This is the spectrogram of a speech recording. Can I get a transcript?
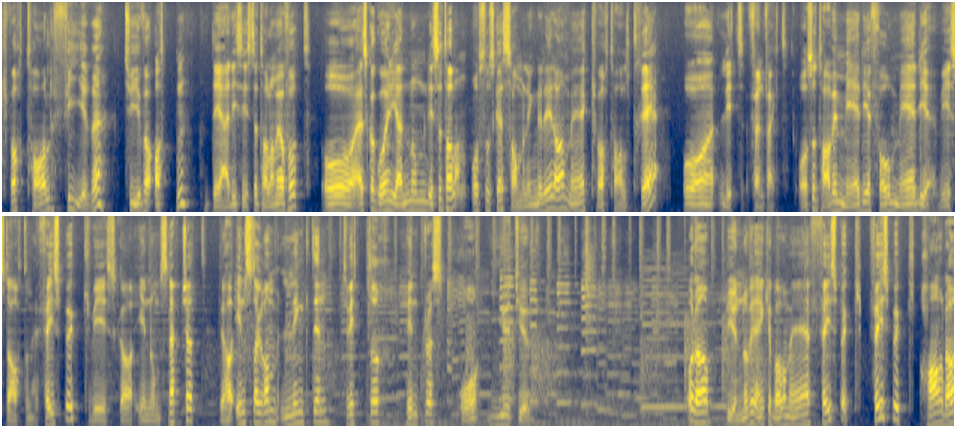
kvartal fire 2018. Det er de siste tallene vi har fått. Og jeg skal gå gjennom disse tallene, og så skal jeg sammenligne de da med kvartal tre og litt fun fact. Og så tar vi medie for medie. Vi starter med Facebook, vi skal innom Snapchat, vi har Instagram, LinkedIn, Twitter, Pinterest og YouTube. Og da begynner vi egentlig bare med Facebook. Facebook har da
